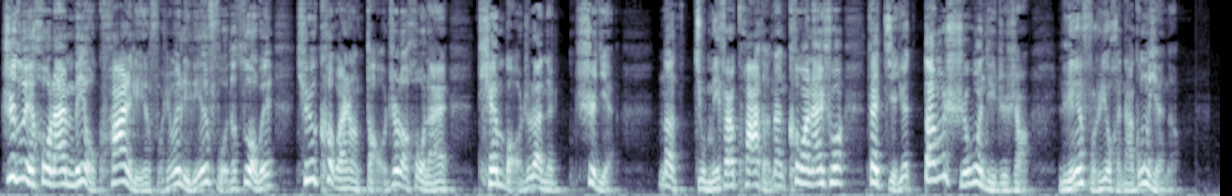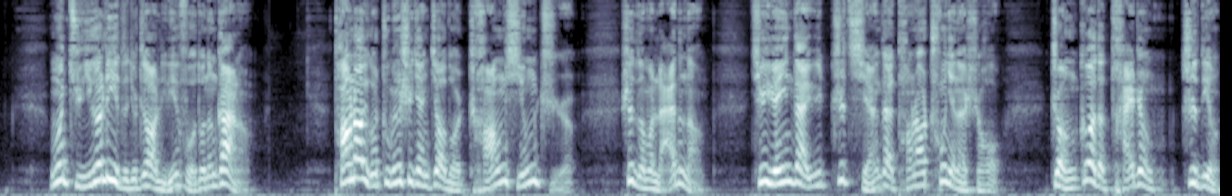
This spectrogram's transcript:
之所以后来没有夸李林甫，是因为李林甫的作为其实客观上导致了后来天宝之乱的事件，那就没法夸他。但客观来说，在解决当时问题之上，李林甫是有很大贡献的。我们举一个例子就知道李林甫多能干了。唐朝有个著名事件叫做长行止，是怎么来的呢？其实原因在于之前在唐朝初年的时候，整个的财政制定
